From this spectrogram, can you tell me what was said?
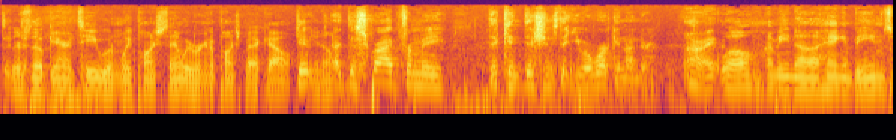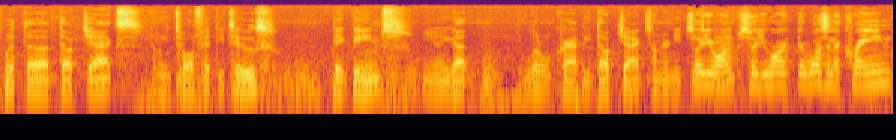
there's no guarantee when we punched in we were going to punch back out. Give, you know. uh, describe for me the conditions that you were working under. All right. Well, I mean, uh, hanging beams with uh, duck jacks. I mean, 1252s, big beams. You know, you got little crappy duck jacks underneath. So you beams. weren't. So you weren't. There wasn't a crane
